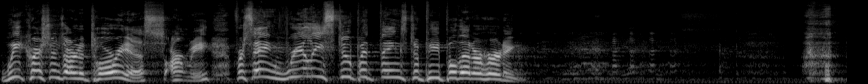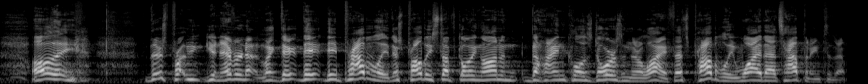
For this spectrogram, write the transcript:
We Christians are notorious, aren't we, for saying really stupid things to people that are hurting. oh, they, there's probably, you never know. Like, they, they, they probably, there's probably stuff going on in, behind closed doors in their life. That's probably why that's happening to them.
